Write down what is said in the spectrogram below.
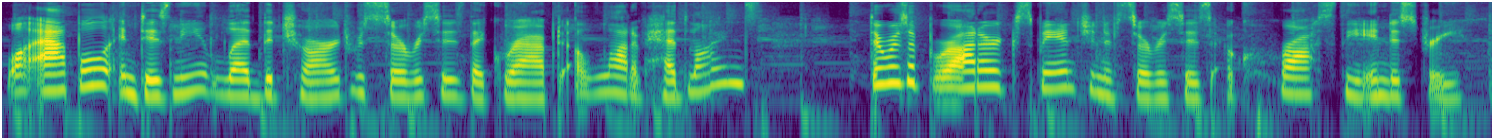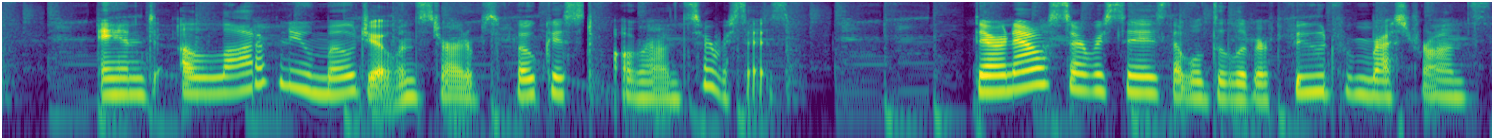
While Apple and Disney led the charge with services that grabbed a lot of headlines, there was a broader expansion of services across the industry, and a lot of new mojo and startups focused around services. There are now services that will deliver food from restaurants,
